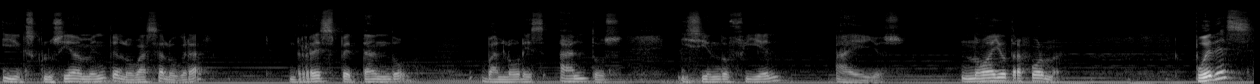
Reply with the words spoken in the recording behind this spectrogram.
y exclusivamente lo vas a lograr respetando valores altos y siendo fiel a ellos. No hay otra forma. Puedes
